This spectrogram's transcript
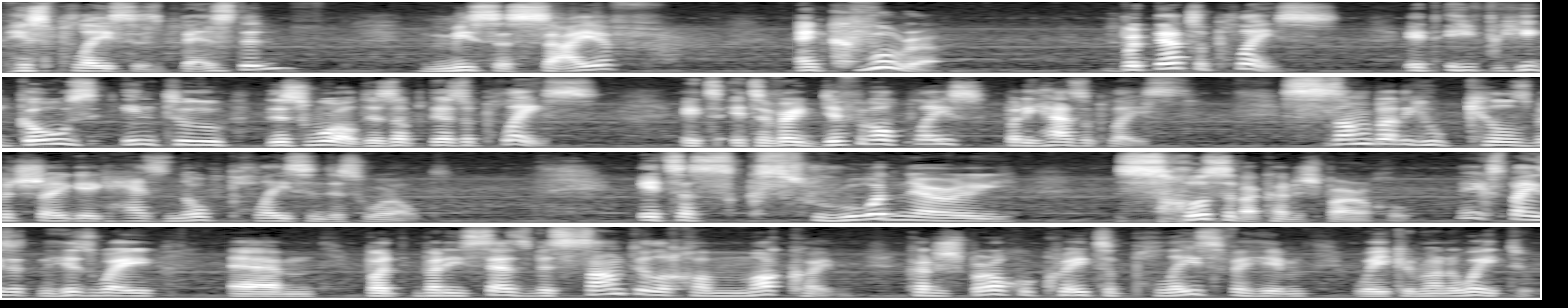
His place is Bezdin, Misasayef, and Kvura. But that's a place. It, he, he goes into this world. There's a there's a place. It's it's a very difficult place, but he has a place. Somebody who kills b'shogeg has no place in this world. It's an extraordinary schus of Hakadosh Baruch Hu. He explains it in his way, um, but but he says v'samti makoim. Kadosh Baruch Hu creates a place for him where he can run away to.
